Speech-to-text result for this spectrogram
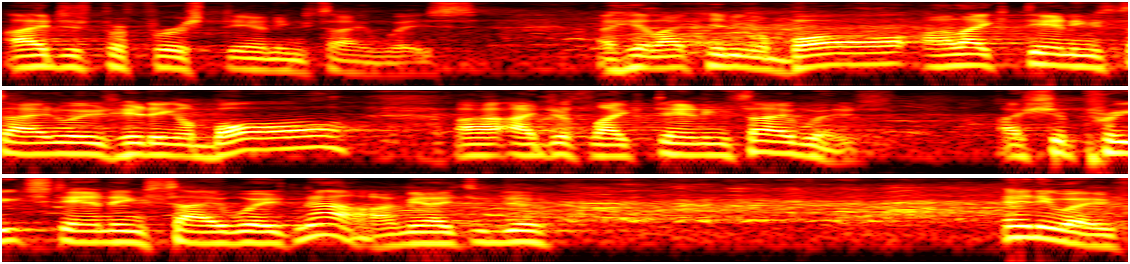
I just prefer standing sideways. I like hitting a ball. I like standing sideways hitting a ball. I just like standing sideways. I should preach standing sideways now. I mean, I should do. Anyways.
